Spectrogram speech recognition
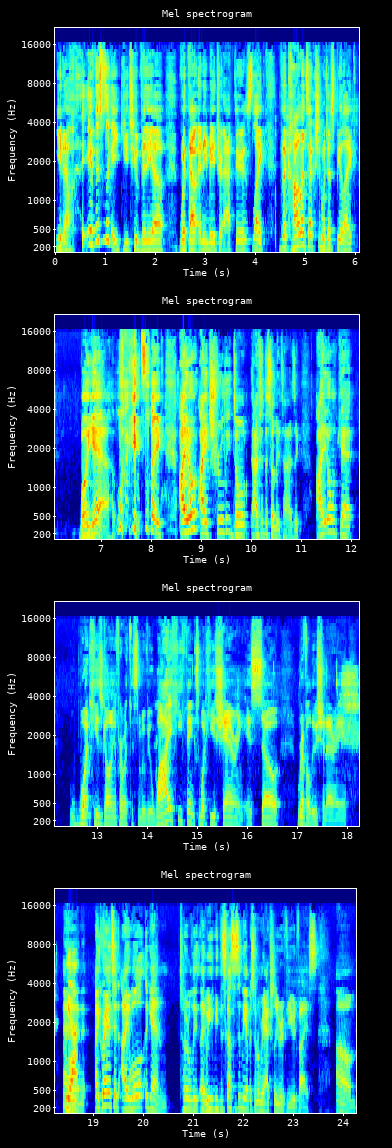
you know, if this was like a YouTube video without any major actors, like the comment section would just be like, "Well, yeah." Like it's like I don't I truly don't I've said this so many times. Like I don't get what he's going for with this movie. Why he thinks what he's sharing is so revolutionary. And Yeah. I granted I will again totally like we, we discussed this in the episode when we actually reviewed Vice. Um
